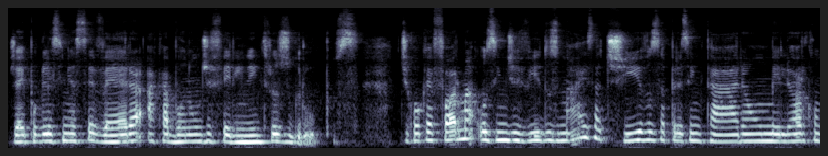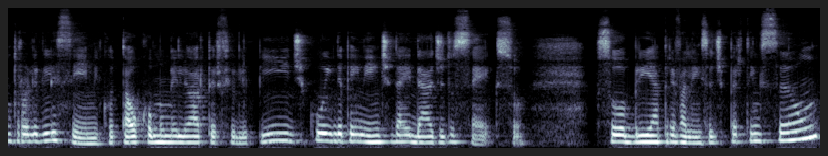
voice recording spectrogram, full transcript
Já a hipoglicemia severa acabou não diferindo entre os grupos. De qualquer forma, os indivíduos mais ativos apresentaram melhor controle glicêmico, tal como melhor perfil lipídico, independente da idade do sexo sobre a prevalência de hipertensão,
